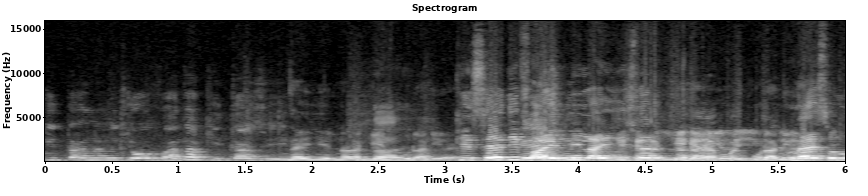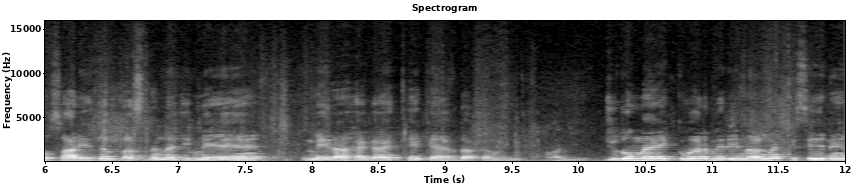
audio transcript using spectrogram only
ਕੀਤਾ ਇਹਨਾਂ ਨੇ ਜੋ ਵਾਅਦਾ ਕੀਤਾ ਸੀ। ਨਹੀਂ ਇਹਨਾਂ ਦਾ ਕੇਸ ਪੂਰਾ ਨਹੀਂ ਹੋਇਆ। ਕਿਸੇ ਦੀ ਫਾਈਲ ਨਹੀਂ ਲਾਈ ਜੀ ਸਰ ਕਿਸੇ ਦਾ ਕੋਈ ਪੂਰਾ ਨਹੀਂ ਮੈਂ ਤੁਹਾਨੂੰ ਸਾਰੀ ਗੱਲ ਦੱਸ ਦਿੰਦਾ ਜੀ ਮੈਂ ਮੇਰਾ ਹੈਗਾ ਇੱਥੇ ਕੈਬ ਦਾ ਕੰਮ ਜੀ। ਹਾਂਜੀ। ਜਦੋਂ ਮੈਂ ਇੱਕ ਵਾਰ ਮੇਰੇ ਨਾਲ ਨਾ ਕਿਸੇ ਨੇ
